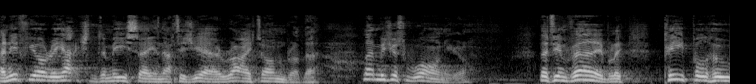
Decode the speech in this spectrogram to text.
And if your reaction to me saying that is, yeah, right on, brother, let me just warn you that invariably people who,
